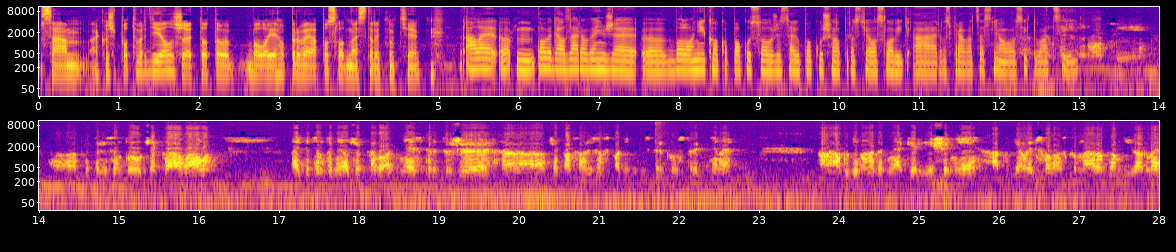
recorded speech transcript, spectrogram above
sám akože potvrdil, že toto bolo jeho prvé a posledné stretnutie. Ale povedal zároveň, že e, bolo niekoľko pokusov, že sa ju pokúšal proste osloviť a rozprávať sa s ňou o situácii. Pretože som to očakával, aj keď som to neočakával dnes, pretože čakal som, že sa s pani ministerkou stretneme a budeme hľadať nejaké riešenie, ako ďalej v Slovenskom národnom divadle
